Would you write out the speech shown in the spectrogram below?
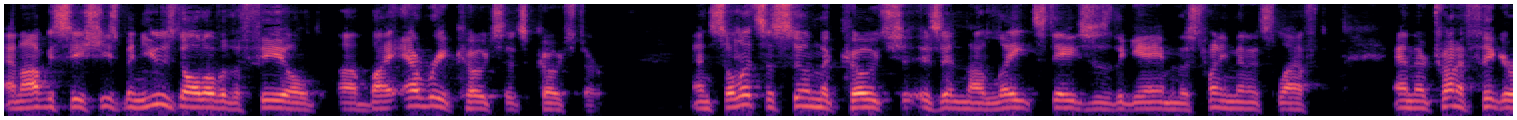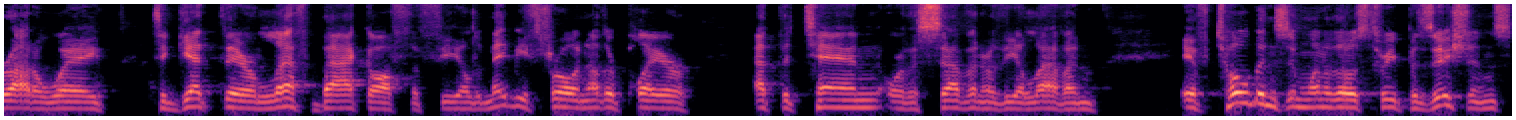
And obviously, she's been used all over the field uh, by every coach that's coached her. And so let's assume the coach is in the late stages of the game and there's 20 minutes left, and they're trying to figure out a way to get their left back off the field and maybe throw another player at the 10 or the 7 or the 11 if Tobin's in one of those three positions,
